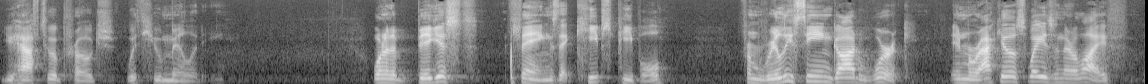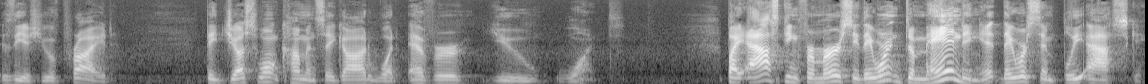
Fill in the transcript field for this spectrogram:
you have to approach with humility. One of the biggest things that keeps people from really seeing God work in miraculous ways in their life is the issue of pride. They just won't come and say, God, whatever you want. By asking for mercy, they weren't demanding it, they were simply asking.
